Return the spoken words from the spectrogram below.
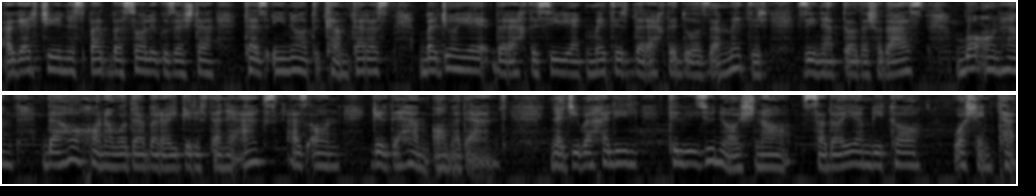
اگرچه نسبت به سال گذشته تزئینات کمتر است به جای درخت 31 متر درخت 12 متر زینت داده شده است. با آن هم ده ها خانواده برای گرفتن عکس از آن گرد هم آمده اند نجیب خلیل تلویزیون آشنا صدای امریکا واشنگتن.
